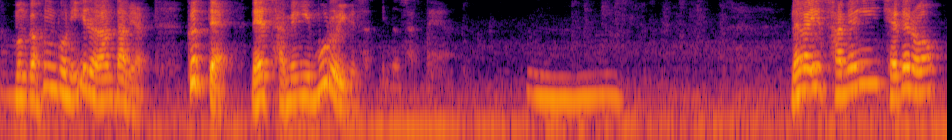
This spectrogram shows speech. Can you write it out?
음. 뭔가 흥분이 일어난다면 그때 내 사명이 무르익어 있는 상태야 음. 내가 이 사명이 제대로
